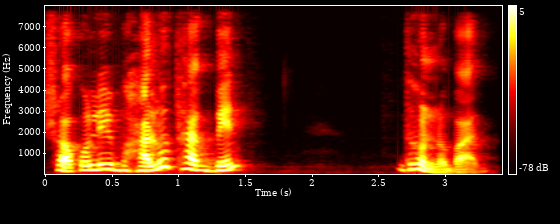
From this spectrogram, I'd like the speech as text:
সকলেই ভালো থাকবেন। ধন্যবাদ।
